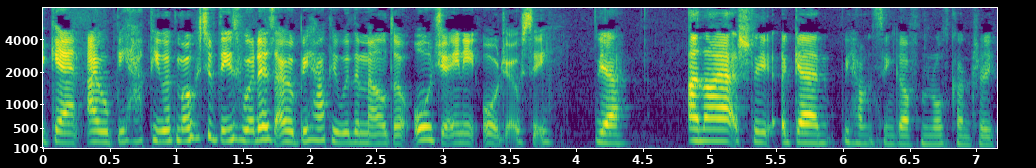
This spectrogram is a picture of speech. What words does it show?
Again, I would be happy with most of these winners. I would be happy with Imelda or Janie or Josie. yeah and I actually again we haven't seen Girl from the North Country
